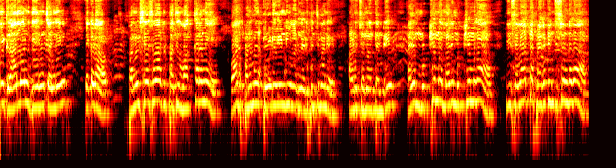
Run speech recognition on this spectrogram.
ఈ గ్రామాన్ని దీవించండి. ఇక్కడ పనులు చేసేవారు ప్రతి ఒక్కరిని వారి పనిలో తోడేయండి వారిని నడిపించమని అడుగుతున్నాను తండ్రి. అయ్యా ముఖ్యంగా మరి ముఖ్యంగా ఈ సువార్త ప్రకటించుండగా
